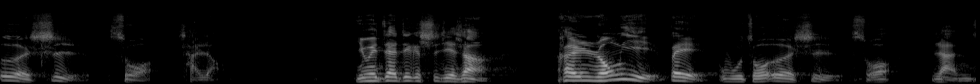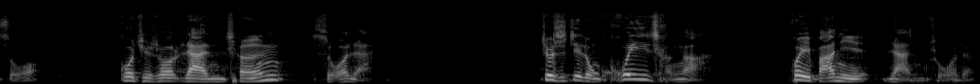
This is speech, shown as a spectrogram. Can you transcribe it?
恶事所缠绕，因为在这个世界上。很容易被五浊恶世所染着，过去说染尘所染，就是这种灰尘啊，会把你染着的。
